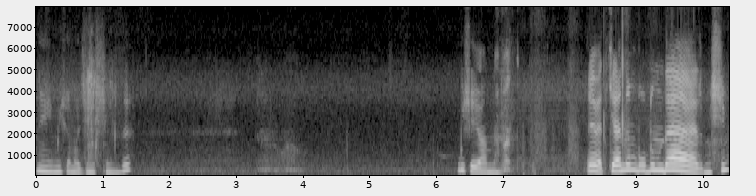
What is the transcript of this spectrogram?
neymiş amacımız şimdi? Bir şey anlamadım. Evet kendim buldum dermişim.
